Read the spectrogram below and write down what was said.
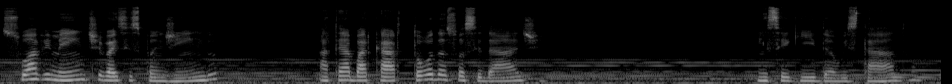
suavemente vai se expandindo até abarcar toda a sua cidade, em seguida o estado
